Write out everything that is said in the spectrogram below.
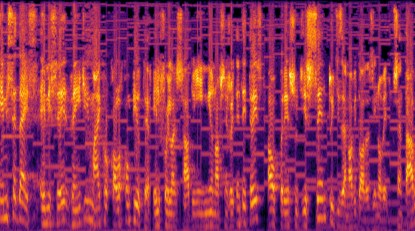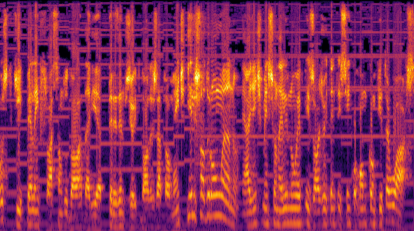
MC10. MC vem de Micro Color Computer. Ele foi lançado em 1983 ao preço de 119 dólares e 90 centavos, que pela inflação do dólar daria 308 dólares atualmente, e ele só durou um ano. A gente menciona ele no episódio 85 Home Computer Wars,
